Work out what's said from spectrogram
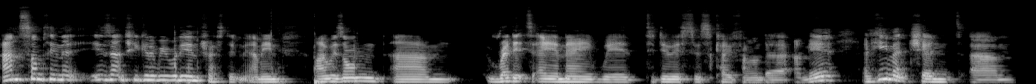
and something that is actually going to be really interesting. I mean, I was on um, Reddit's AMA with Todoist's co-founder Amir, and he mentioned um,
